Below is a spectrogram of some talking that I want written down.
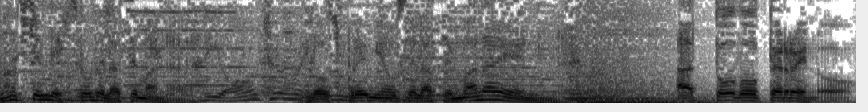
más selecto de la semana. Los premios de la semana en A Todo Terreno.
